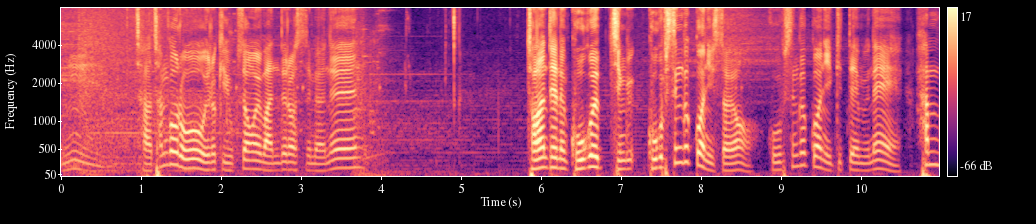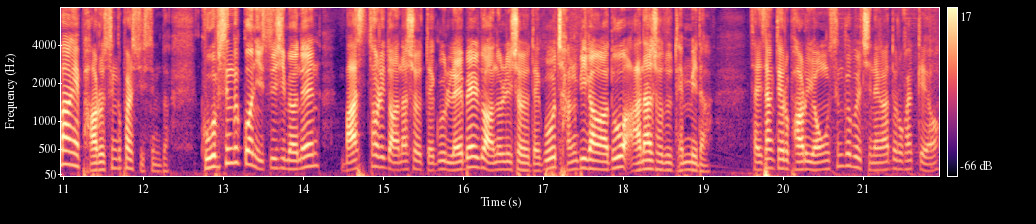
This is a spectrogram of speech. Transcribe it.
음. 자, 참고로 이렇게 육성을 만들었으면은 저한테는 고급 진급 고급 승급권이 있어요. 고급 승급권이 있기 때문에 한 방에 바로 승급할 수 있습니다. 고급 승급권이 있으시면은 마스터리도 안 하셔도 되고 레벨도 안 올리셔도 되고 장비 강화도 안 하셔도 됩니다. 자, 이 상태로 바로 영웅 승급을 진행하도록 할게요.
